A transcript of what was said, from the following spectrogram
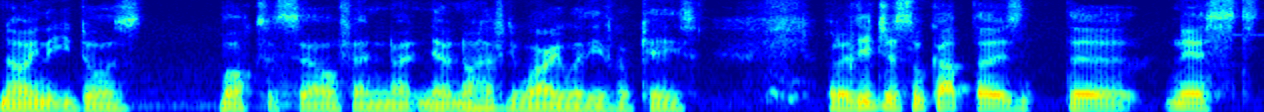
knowing that your doors locks itself and not, not having to worry whether you've got keys. But I did just look up those the Nest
